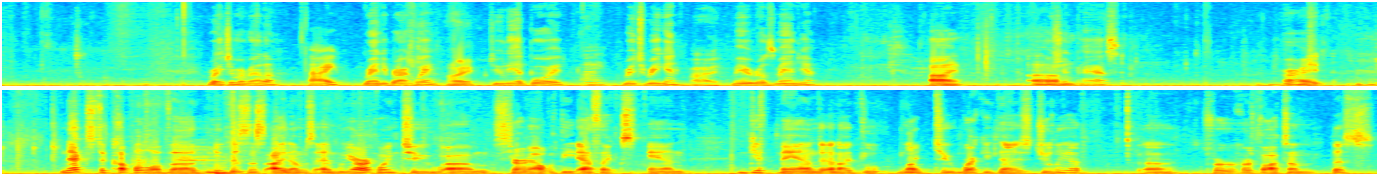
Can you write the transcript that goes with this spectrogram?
Rachel Morella. Aye. Randy Brockway. Aye. Juliet Boyd. Aye. Rich Regan. Aye. Mary Rose Mangia. Aye. Motion Um, passed. All right. Next, a couple of uh, new business items, and we are going to um, start out with the ethics and gift ban, and I'd like to recognize Juliet uh, for her thoughts on this.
